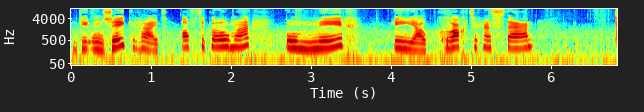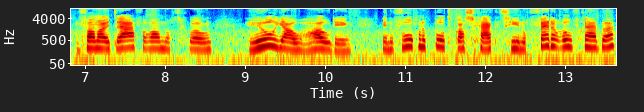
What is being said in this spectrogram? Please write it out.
die onzekerheid af te komen. Om meer in jouw kracht te gaan staan. Vanuit daar verandert gewoon heel jouw houding. In de volgende podcast ga ik het hier nog verder over hebben.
